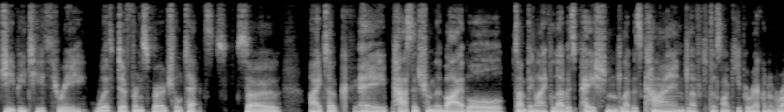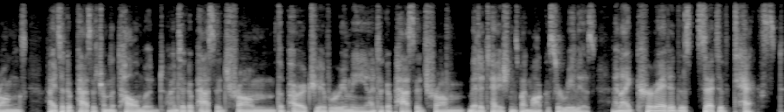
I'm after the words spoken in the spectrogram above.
GPT 3 with different spiritual texts. So I took a passage from the Bible, something like love is patient, love is kind, love does not keep a record of wrongs. I took a passage from the Talmud. I took a passage from the poetry of Rumi. I took a passage from Meditations by Marcus Aurelius. And I created this set of text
